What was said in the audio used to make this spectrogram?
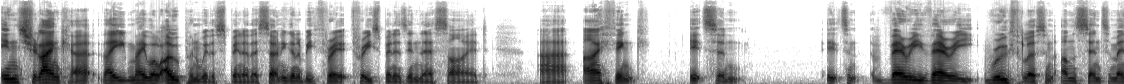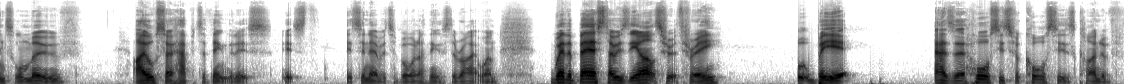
in Sri Lanka, they may well open with a spinner. There's certainly going to be three three spinners in their side. Uh, I think it's an it's a very very ruthless and unsentimental move. I also happen to think that it's it's it's inevitable, and I think it's the right one. Whether Bairstow is the answer at three, albeit as a horses for courses kind of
